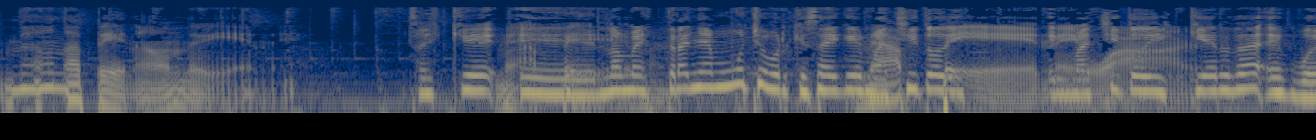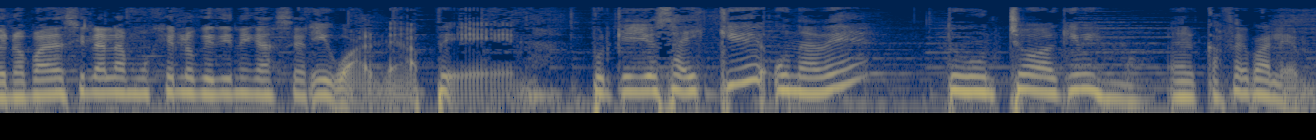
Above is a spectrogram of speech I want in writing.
Me da una pena dónde viene. ¿Sabes qué? Da Eh, no me extraña mucho porque sabe que el Me machito, de, pena el machito de izquierda es bueno para decirle a la mujer lo que tiene que hacer. Igual me da pena. Porque yo, ¿sabéis qué? Una vez tuve un show aquí mismo, en el Café Palermo.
